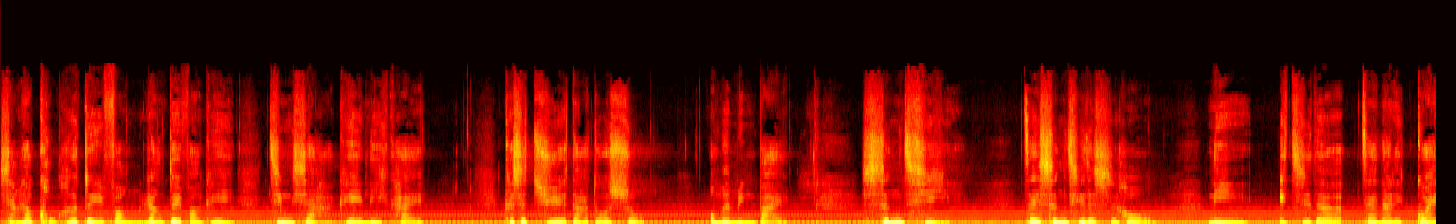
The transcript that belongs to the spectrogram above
想要恐吓对方，让对方可以惊吓、可以离开。可是绝大多数，我们明白，生气，在生气的时候。你一直的在那里怪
